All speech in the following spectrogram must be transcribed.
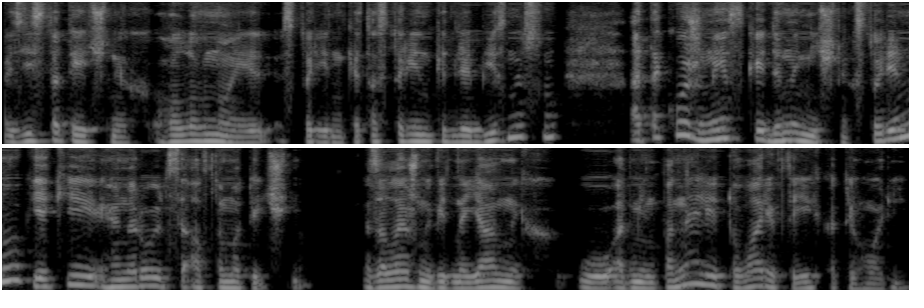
зі статичних головної сторінки та сторінки для бізнесу, а також низки динамічних сторінок, які генеруються автоматично, залежно від наявних у адмінпанелі товарів та їх категорій.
